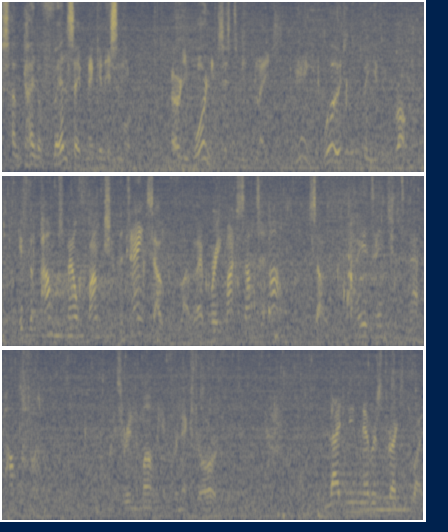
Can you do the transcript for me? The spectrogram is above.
some kind of fail-safe mechanism or early warning system in place. Yeah, you would, but you'd be wrong. If the pumps malfunction, the tanks overflow, that pretty much sums it up. So, pay attention to that pump flow. Unless you're in the market for an extra orifice. Lightning never strikes twice.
